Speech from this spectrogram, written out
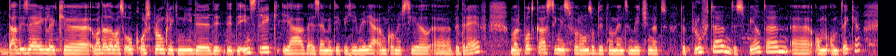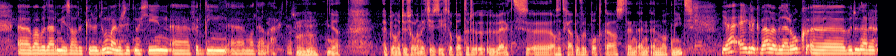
dat is eigenlijk, uh, wat, dat was ook oorspronkelijk niet de, de, de, insteek. Ja, wij zijn met DPG Media een commercieel uh, bedrijf, maar podcasting is voor ons op dit moment een beetje het, de proeftuin, de speeltuin, uh, om ontdekken wat we daarmee zouden kunnen doen, maar er zit nog geen verdienmodel achter. -hmm, ja. Heb je ondertussen al een beetje zicht op wat er werkt als het gaat over podcast en, en, en wat niet? Ja, eigenlijk wel. We, hebben daar ook, uh, we doen daar een,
